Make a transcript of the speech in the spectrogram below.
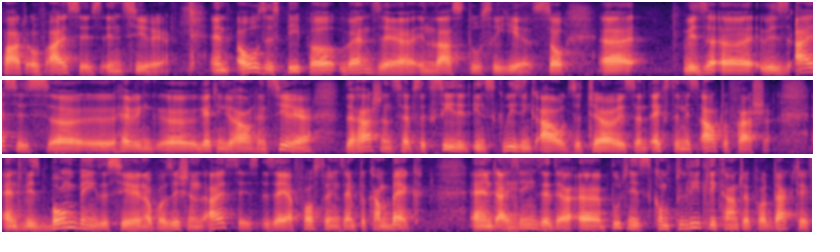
part of ISIS in Syria. And all these people went there in the last two, three years. So with, uh, with ISIS uh, having, uh, getting around in Syria, the Russians have succeeded in squeezing out the terrorists and extremists out of Russia. And with bombing the Syrian opposition and ISIS, they are fostering them to come back. And I mm. think that uh, uh, Putin is completely counterproductive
